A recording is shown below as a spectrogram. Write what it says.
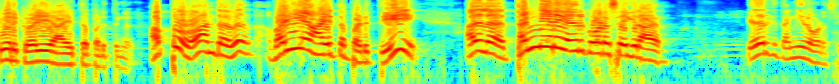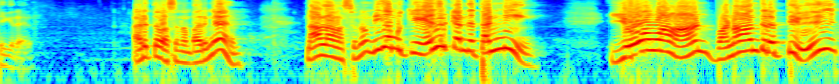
இவருக்கு வழியை ஆயத்தப்படுத்துங்கள். அப்போ அந்த வழியை ஆயத்தப்படுத்தி அதுல தண்ணீரை எதற்கு ஓட செய்கிறார்? எதற்கு தண்ணீரை ஓட செய்கிறார்? அடுத்த வசனம் பாருங்க. நாலாம் வசனம் மிக முக்கியம் எதற்கு அந்த தண்ணி? யோவான் வனாந்திரத்தில்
